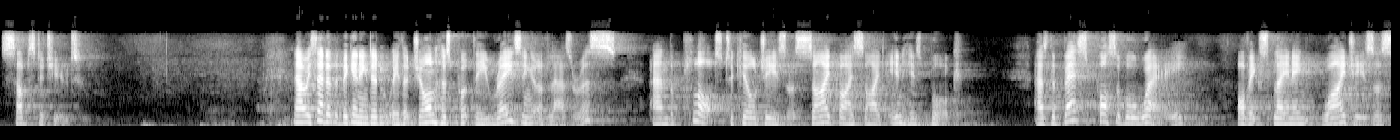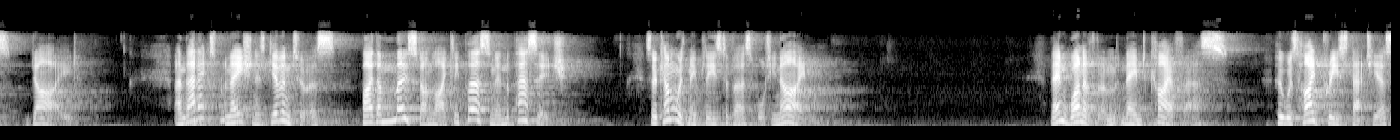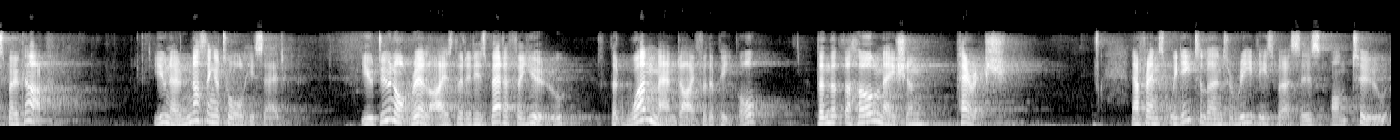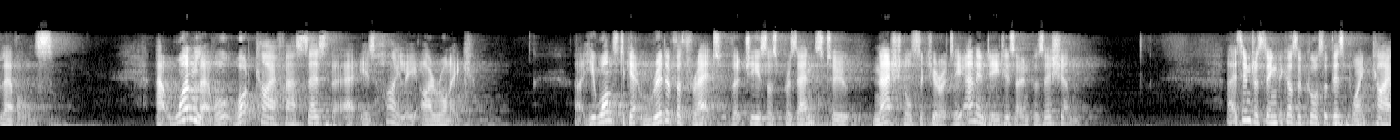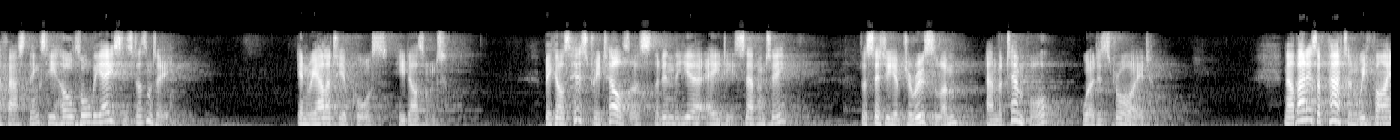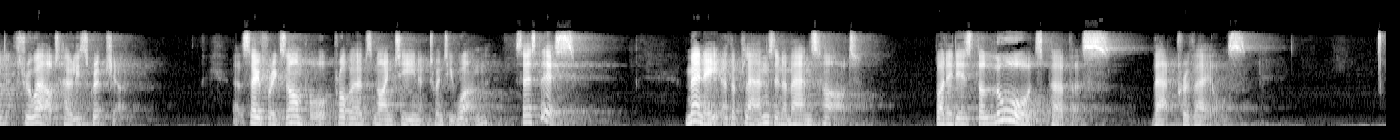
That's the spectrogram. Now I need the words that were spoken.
substitute. Now, we said at the beginning, didn't we, that John has put the raising of Lazarus and the plot to kill Jesus side by side in his book as the best possible way of explaining why Jesus died. And that explanation is given to us by the most unlikely person in the passage. So come with me, please, to verse 49. Then one of them, named Caiaphas, who was high priest that year, spoke up. You know nothing at all, he said. You do not realize that it is better for you that one man die for the people than that the whole nation perish. Now, friends, we need to learn to read these verses on two levels. At one level, what Caiaphas says there is highly ironic. Uh, he wants to get rid of the threat that Jesus presents to national security and indeed his own position. Uh, it's interesting because, of course, at this point, Caiaphas thinks he holds all the aces, doesn't he? In reality, of course, he doesn't. Because history tells us that in the year AD 70, the city of Jerusalem and the temple were destroyed. Now, that is a pattern we find throughout Holy Scripture. Uh, so, for example, Proverbs 19:21 says this Many are the plans in a man's heart, but it is the Lord's purpose that prevails.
